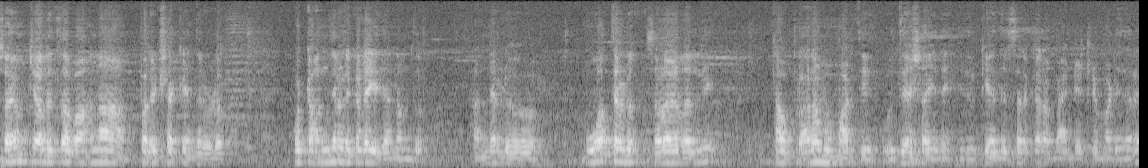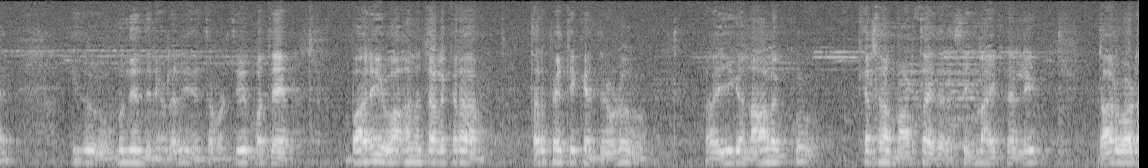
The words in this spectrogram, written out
ಸ್ವಯಂಚಾಲಿತ ವಾಹನ ಪರೀಕ್ಷಾ ಕೇಂದ್ರಗಳು. ಒಟ್ಟು ಹನ್ನೆರಡು ಕಡೆ ಇದೆ ನಮ್ಮದು ಹನ್ನೆರಡು, ಮೂವತ್ತೆರಡು ಸ್ಥಳಗಳಲ್ಲಿ ನಾವು ಪ್ರಾರಂಭ ಮಾಡ್ತೀವಿ. ಉದ್ದೇಶ ಇದೆ. ಇದು ಕೇಂದ್ರ ಸರ್ಕಾರ ಮ್ಯಾಂಡೇಟ್ರಿ ಮಾಡಿದ್ದಾರೆ. ಇದು ಮುಂದಿನ ದಿನಗಳಲ್ಲಿ ಇದನ್ನು ಮಾಡ್ತೀವಿ. ಮತ್ತು ಭಾರಿ ವಾಹನ ಚಾಲಕರ ತರಬೇತಿ ಕೇಂದ್ರಗಳು ಈಗ ನಾಲ್ಕು ಕೆಲಸ ಮಾಡ್ತಾ ಇದ್ದಾರೆ. ಸಿಂಗ್ನಾಯ್ಕ್ನಲ್ಲಿ, ಧಾರವಾಡ,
